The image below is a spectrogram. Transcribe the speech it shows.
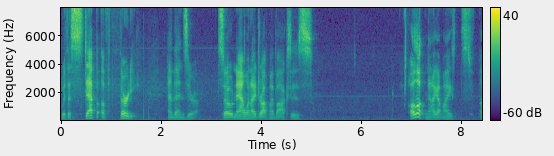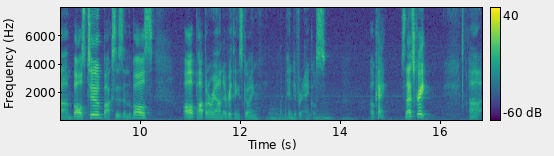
with a step of 30 and then 0. So now when I drop my boxes, oh look, now I got my um, balls too, boxes and the balls all popping around. Everything's going in different angles. Okay, so that's great. Uh,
